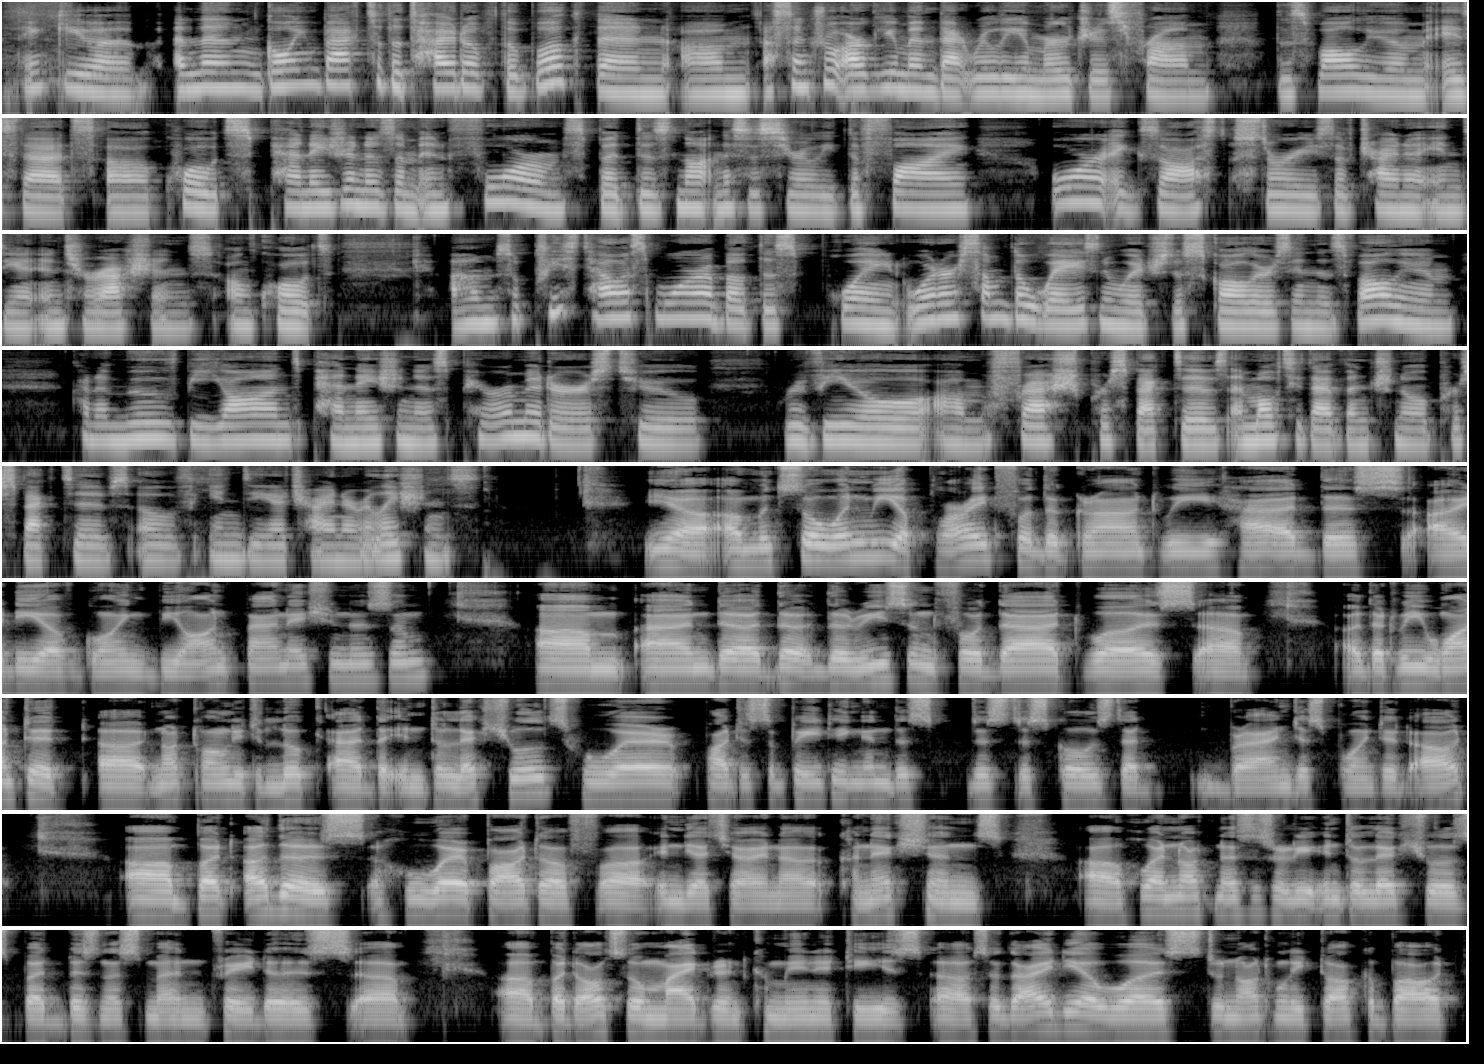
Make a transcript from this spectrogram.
Thank you. And then going back to the title of the book, then um, a central argument that really emerges from this volume is that, uh, quotes, Pan-Asianism informs but does not necessarily define or exhaust stories of China-Indian interactions, unquote. Um, so please tell us more about this point. What are some of the ways in which the scholars in this volume kind of move beyond Pan-Asianist perimeters to reveal um, fresh perspectives and multidimensional perspectives of India China relations. Yeah, um, so when we applied for the grant, we had this idea of going beyond Pan Asianism. Um, and uh, the, the reason for that was uh, uh, that we wanted uh, not only to look at the intellectuals who were participating in this, this discourse that Brian just pointed out, uh, but others who were part of uh, India China connections, uh, who are not necessarily intellectuals but businessmen, traders, uh, uh, but also migrant communities. so the idea was to not only talk about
